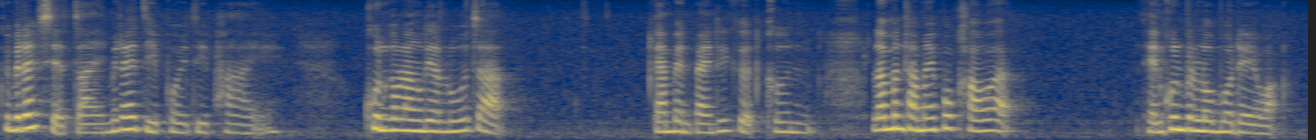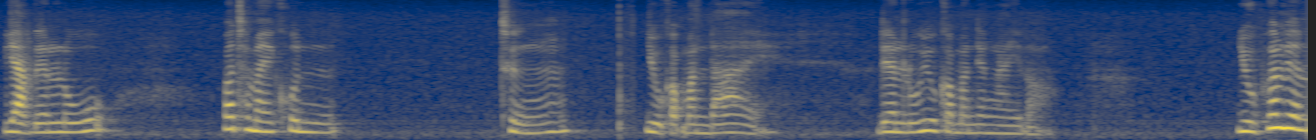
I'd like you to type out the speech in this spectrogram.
คุณไม่ได้เสียใจไม่ได้ตีโพยตีพายคุณกำลังเรียนรู้จากการเปลี่ยนแปลงที่เกิดขึ้น แล้วมันทำให้พวกเขาอะเห็นคุณเป็นโรลโมเดลอะอยากเรียนรู้ ว่าทำไมคุณถึงอยู่กับมันได้ เรียนรู้อยู่กับมันยังไงหรอ อยู่เพื่อเรียน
